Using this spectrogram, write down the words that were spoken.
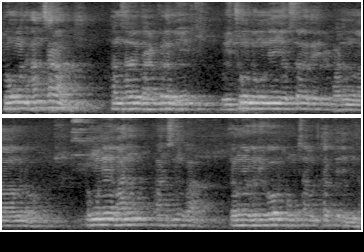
동문 한 사람, 한 사람의 발걸음이 우리 총동문의 역사가 되기를 바라는 마음으로 동문에 많은 관심과 격려 그리고 동참 부탁드립니다.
